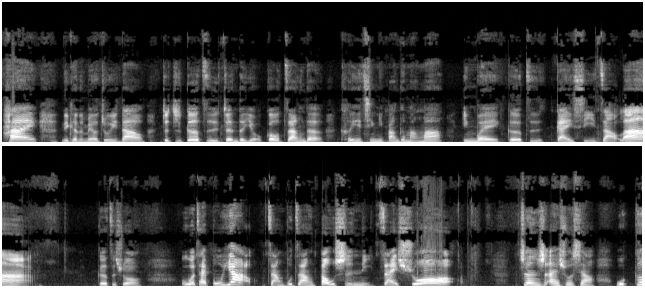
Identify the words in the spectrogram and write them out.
嗨，你可能没有注意到，这只鸽子真的有够脏的，可以请你帮个忙吗？因为鸽子该洗澡啦。鸽子说：“我才不要，脏不脏都是你在说。”真是爱说笑，我根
